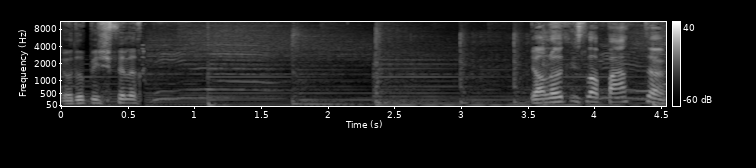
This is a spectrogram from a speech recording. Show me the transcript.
Ja, du bist vielleicht. Ja, lass uns beten.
